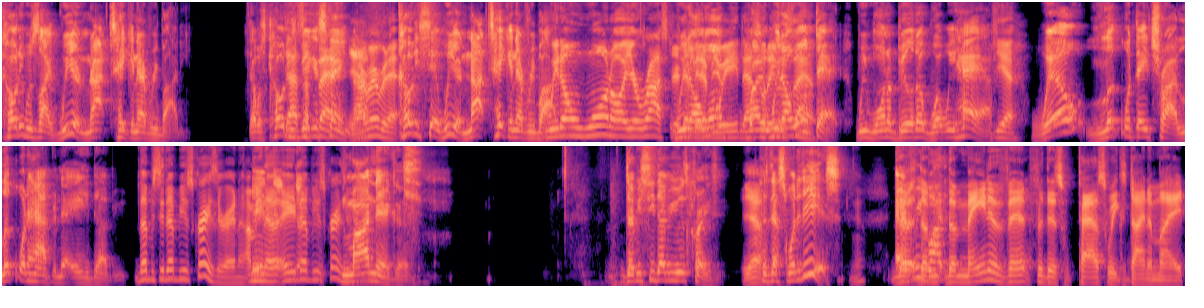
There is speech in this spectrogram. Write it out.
Cody was like, "We are not taking everybody." That was Cody's that's biggest thing. I remember that. Cody said, "We are not taking everybody. We don't want all your roster. we don't want. That's right, we don't saying. want that. We want to build up what we have." Yeah, Well, look what they tried. Look what happened to AEW. WCW is crazy right now. I mean, uh, AEW is crazy. My right nigga. WCW is crazy Yeah. because that's what it is. The, the, Everybody- the main event for this past week's Dynamite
